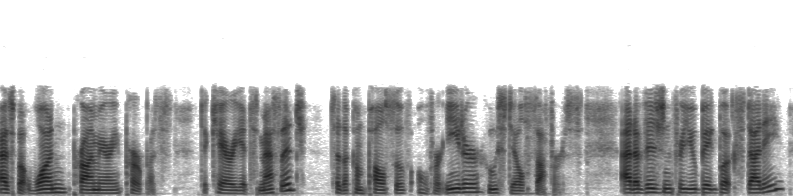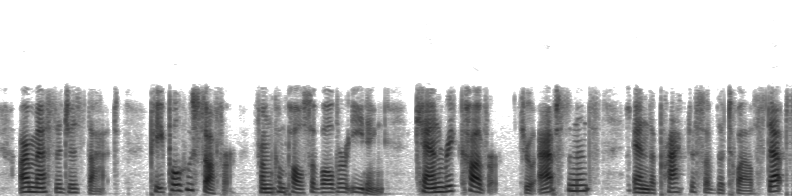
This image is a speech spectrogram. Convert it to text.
has but one primary purpose to carry its message to the compulsive overeater who still suffers. At a Vision for You Big Book study, our message is that people who suffer from compulsive overeating can recover through abstinence and the practice of the 12 steps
